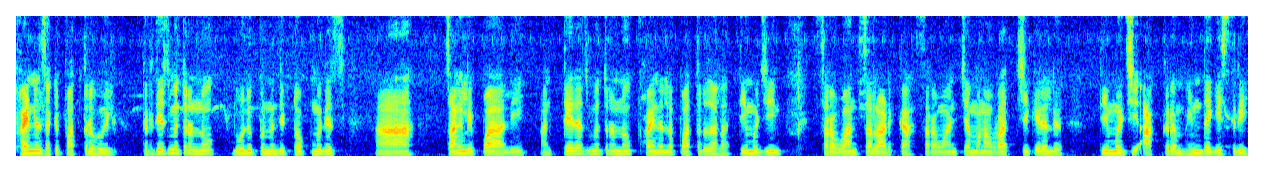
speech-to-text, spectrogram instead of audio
फायनलसाठी पात्र होईल. तर तेच मित्रांनो दोन्ही पण नंदी टॉपमध्येच चांगली चांगली पळाली आणि त्याच्याच मित्रांनो फायनलला पात्र झाला. ती म्हणजे सर्वांचा लाडका सर्वांच्या मनावर राज्य केलेलं ती म्हणजे अक्रम हिंदगी स्त्री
